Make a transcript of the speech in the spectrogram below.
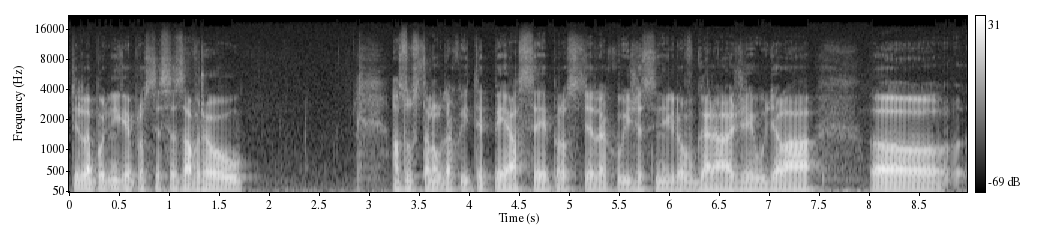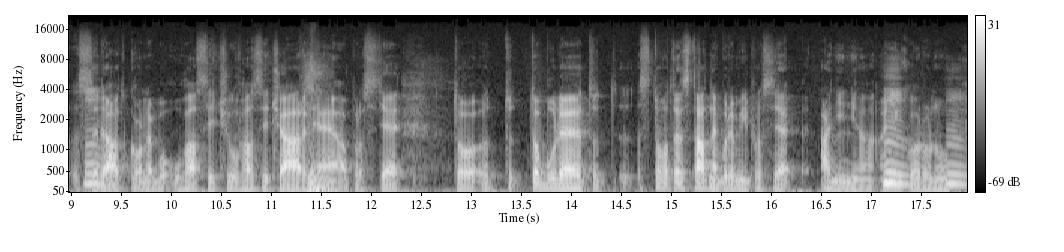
Tyhle podniky prostě se zavřou a zůstanou takový ty piasy, prostě takový, že si někdo v garáži udělá uh, sedátko hmm. nebo u hasičů v hasičárně a prostě to, to, to bude, to, z toho ten stát nebude mít prostě ani ně, ani hmm. korunu. Hmm.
